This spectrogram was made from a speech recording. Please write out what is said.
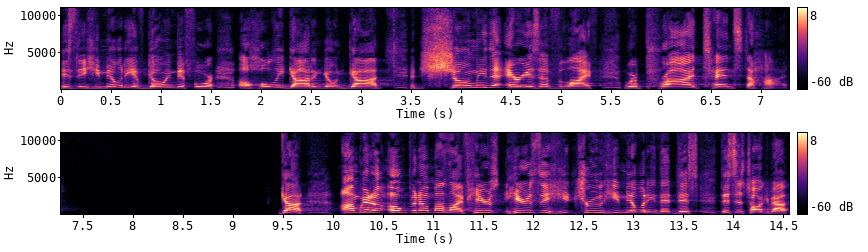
is the humility of going before a holy God and going, God, show me the areas of life where pride tends to hide. God, I'm going to open up my life. Here's, here's the hu- true humility that this, this is talking about.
